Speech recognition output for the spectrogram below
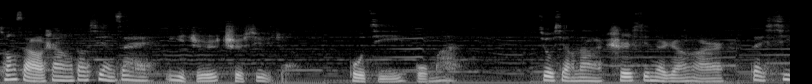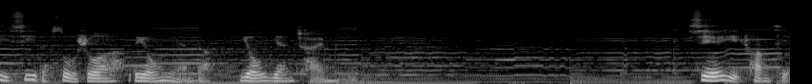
从早上到现在一直持续着，不急不慢，就像那痴心的人儿在细细的诉说流年的油盐柴米。斜倚窗前，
